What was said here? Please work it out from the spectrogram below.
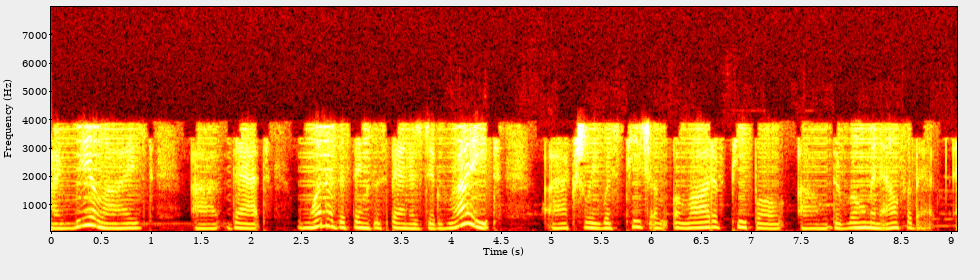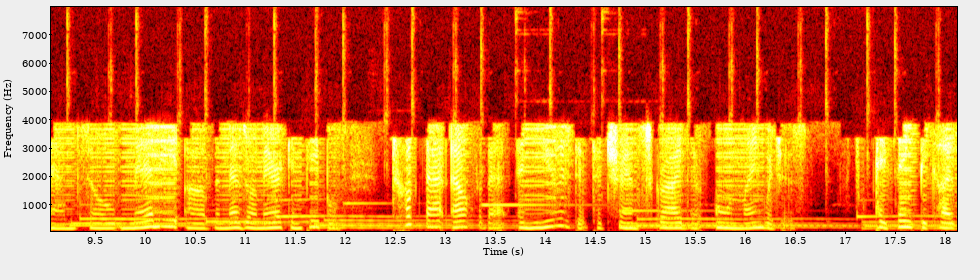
I realized uh, that one of the things the Spaniards did right actually was teach a, a lot of people um, the Roman alphabet. And so many of the Mesoamerican peoples took that alphabet and used it to transcribe their own languages. I think because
